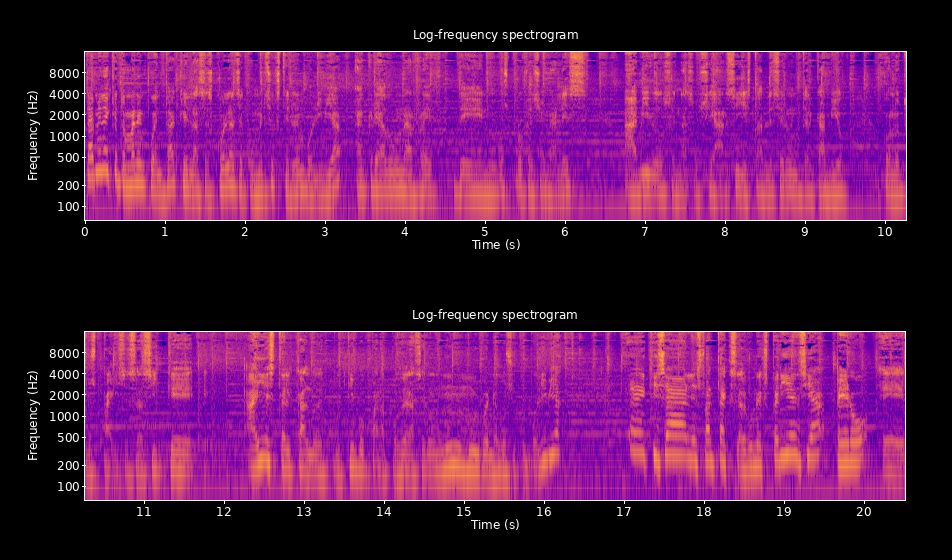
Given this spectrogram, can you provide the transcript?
También hay que tomar en cuenta que las escuelas de comercio exterior en Bolivia han creado una red de nuevos profesionales ávidos en asociarse y establecer un intercambio con otros países. Así que ahí está el caldo de cultivo para poder hacer un muy, buen negocio con Bolivia. Eh, quizá les falta alguna experiencia, pero eh,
